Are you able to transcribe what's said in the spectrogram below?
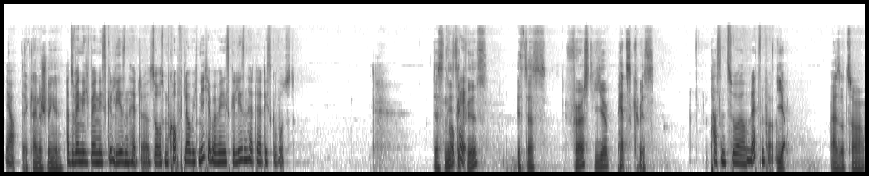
Ja. der kleine Schlingel. Also wenn ich wenn es gelesen hätte. So aus dem Kopf glaube ich nicht, aber wenn ich es gelesen hätte, hätte ich es gewusst. Das nächste Okay. Quiz ist das First Year Pets Quiz. Passend zur letzten Folge. Ja. Also zur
